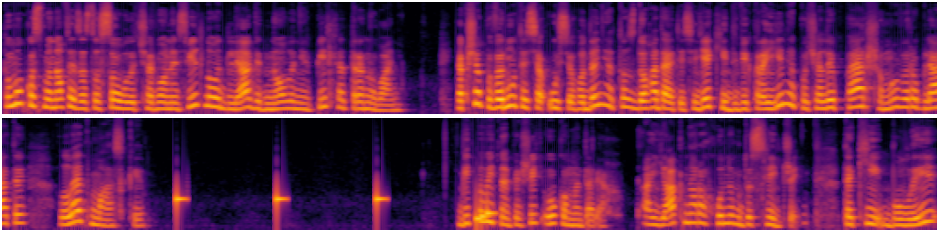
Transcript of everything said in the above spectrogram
Тому космонавти застосовували червоне світло для відновлення після тренувань. Якщо повернутися у сьогодення, то здогадайтеся, які дві країни почали першими виробляти LED-маски. Відповідь напишіть у коментарях. А як на рахунок досліджень? Такі були,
